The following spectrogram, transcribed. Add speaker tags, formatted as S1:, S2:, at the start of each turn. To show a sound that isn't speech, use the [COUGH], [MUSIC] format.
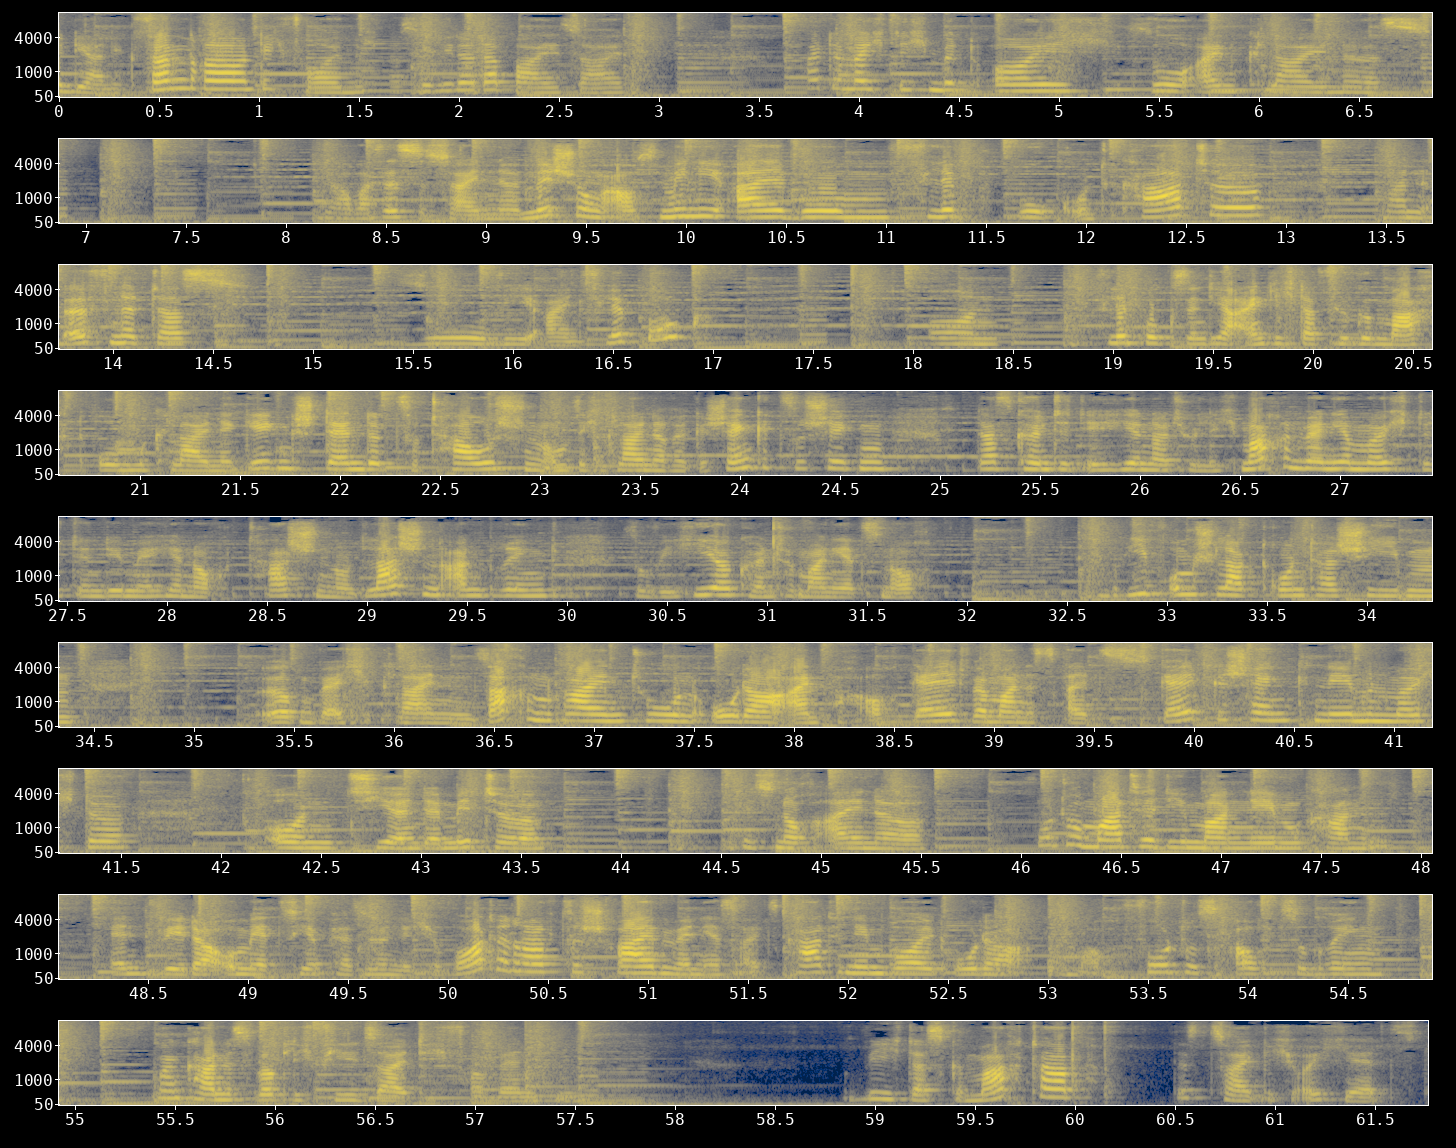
S1: bin die Alexandra und ich freue mich, dass ihr wieder dabei seid. Heute möchte ich mit euch so ein kleines, ja was ist es, eine Mischung aus Mini-Album, Flipbook und Karte. Man öffnet das so wie ein Flipbook und Flipbooks sind ja eigentlich dafür gemacht, um kleine Gegenstände zu tauschen, um sich kleinere Geschenke zu schicken. Das könntet ihr hier natürlich machen, wenn ihr möchtet, indem ihr hier noch Taschen und Laschen anbringt. So wie hier könnte man jetzt noch einen Briefumschlag drunter schieben, irgendwelche kleinen Sachen reintun oder einfach auch Geld, wenn man es als Geldgeschenk nehmen möchte. Und hier in der Mitte ist noch eine Fotomatte, die man nehmen kann, entweder um jetzt hier persönliche Worte drauf zu schreiben, wenn ihr es als Karte nehmen wollt, oder um auch Fotos aufzubringen. Man kann es wirklich vielseitig verwenden. Wie ich das gemacht habe, das zeige ich euch jetzt.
